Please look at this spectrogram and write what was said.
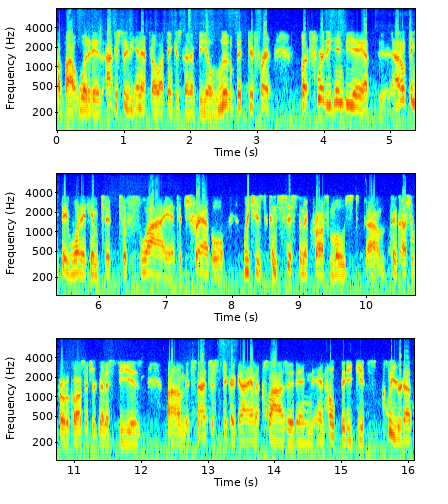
about what it is. Obviously, the NFL I think is going to be a little bit different, but for the NBA, I, I don't think they wanted him to to fly and to travel, which is consistent across most um, concussion protocols that you're going to see. Is um, it's not just stick a guy in a closet and and hope that he gets cleared up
